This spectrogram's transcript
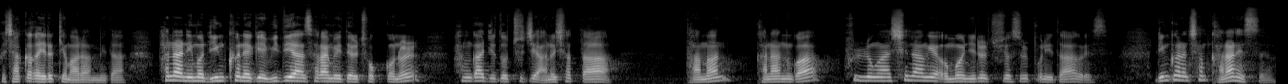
그 작가가 이렇게 말합니다. 하나님은 링컨에게 위대한 사람이 될 조건을 한 가지도 주지 않으셨다. 다만 가난과 훌륭한 신앙의 어머니를 주셨을 뿐이다. 그랬어요. 링컨은 참 가난했어요.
